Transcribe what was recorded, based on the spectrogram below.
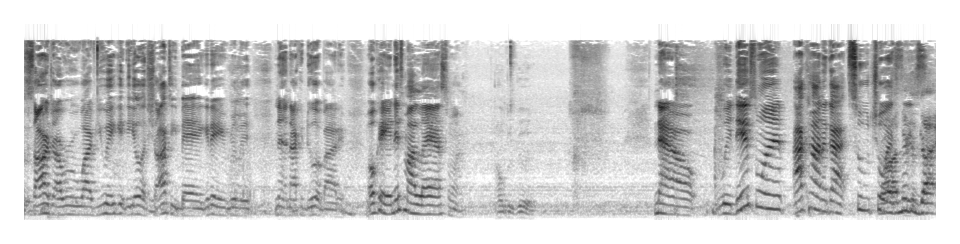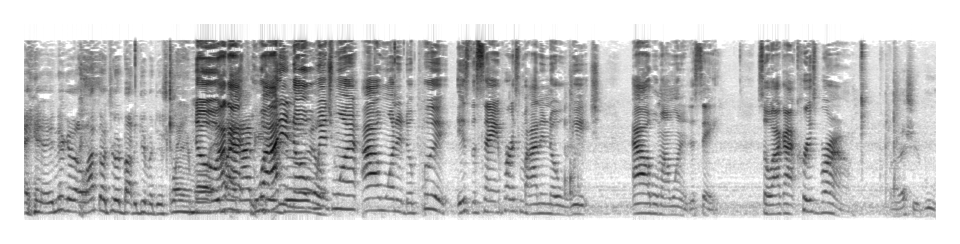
Sorry, Ja Rule wife, you ain't getting your Ashanti bag. It ain't really nothing I can do about it. Okay, and this my last one. Hope it's good. Now with this one, I kind of got two choices. Well, niggas got hey, nigga. Oh, I thought you were about to give a disclaimer. No, It I got. Well, I didn't know which one I wanted to put. It's the same person, but I didn't know which album I wanted to say. So I got Chris Brown. Oh, that shit boof.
